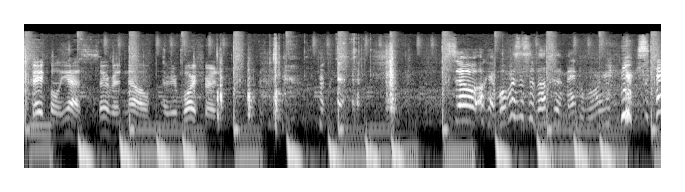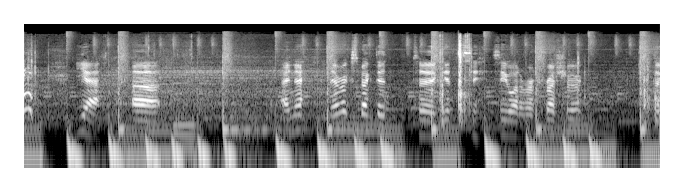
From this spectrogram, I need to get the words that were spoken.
Faithful, yes. Servant, no. I'm your boyfriend. so, okay, what was this about the Mandalorian you were saying? Yeah. Uh, I ne- never expected to get to see, see what a refresher the,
